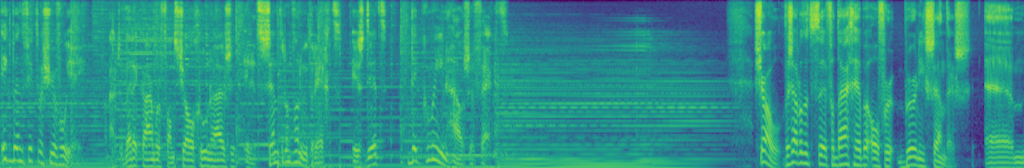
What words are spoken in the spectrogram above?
Ik ben Victor Chevoyer. Vanuit de werkkamer van Charles Groenhuizen in het centrum van Utrecht is dit The Greenhouse Effect. Charles, we zouden het eh, vandaag hebben over Bernie Sanders. Ehm,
